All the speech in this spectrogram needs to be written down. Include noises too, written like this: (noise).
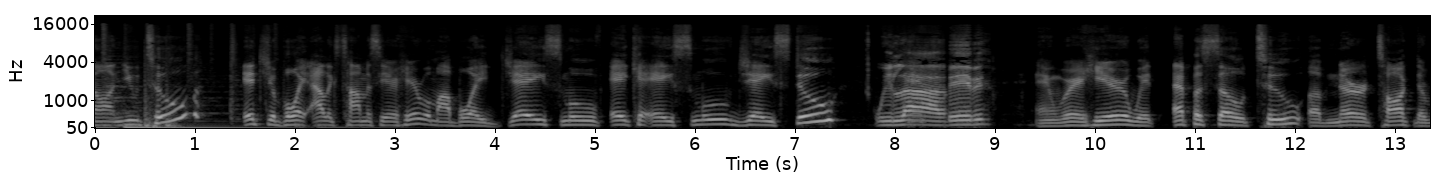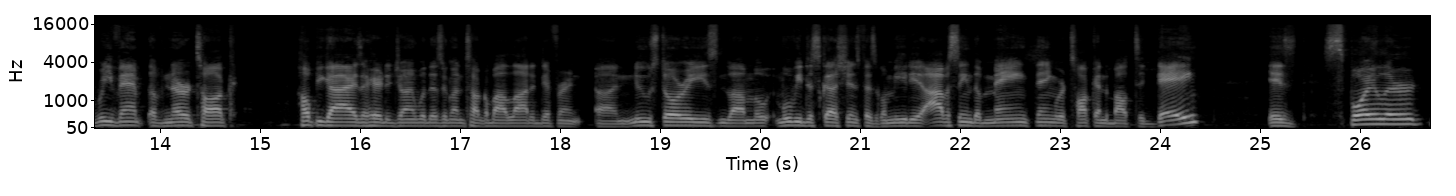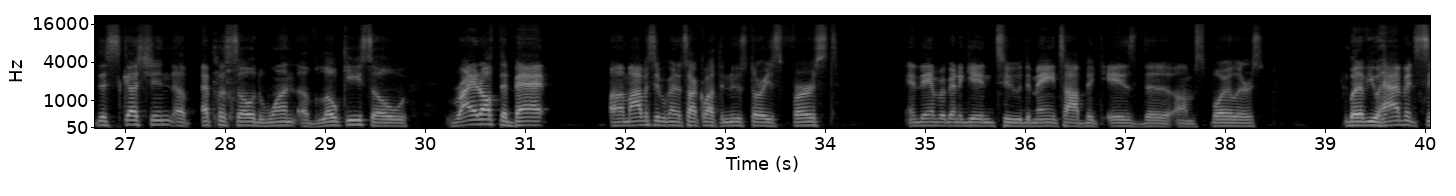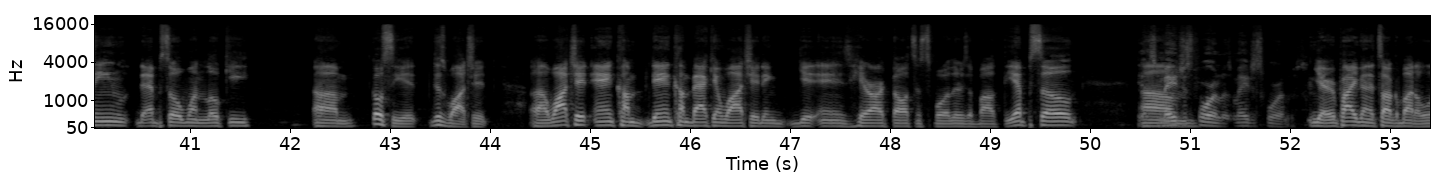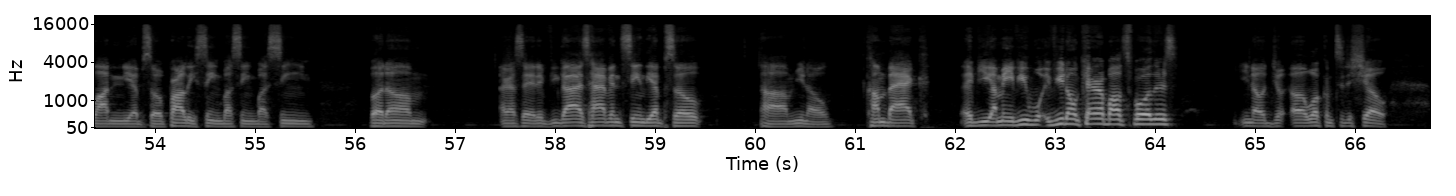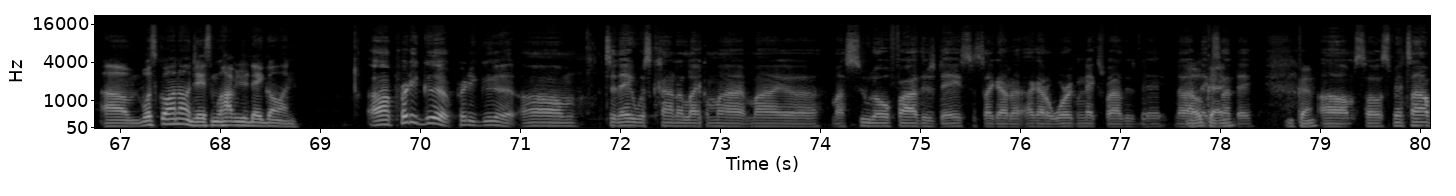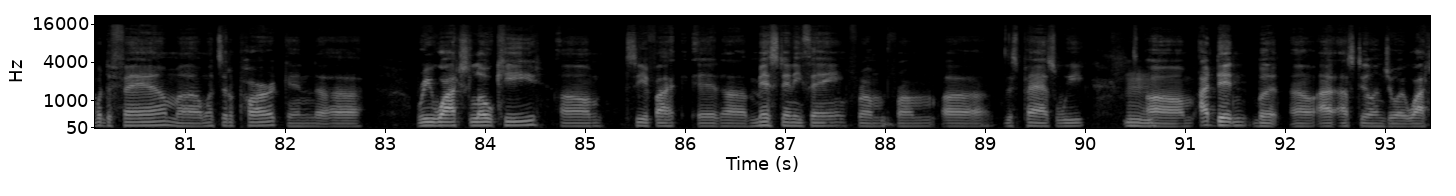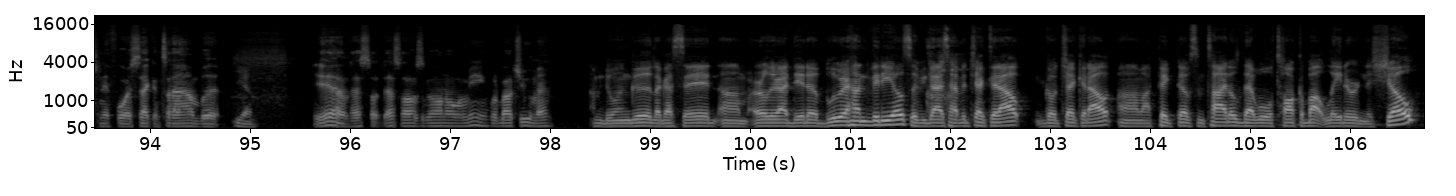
going on YouTube? It's your boy Alex Thomas here, here with my boy Jay Smooth, aka Smooth J Stew. We live, and, baby. And we're here with episode two of Nerd Talk, the revamp of Nerd Talk. Hope you guys are here to join with us. We're going to talk about a lot of different uh, news stories, uh, movie discussions, physical media. Obviously, the main thing we're talking about today is spoiler discussion of episode one of Loki. So, right off the bat, um, obviously, we're going to talk about the news stories first, and then we're going to get into the main topic is the um, spoilers. But if you haven't seen the episode one Loki, um, go see it. Just watch it. Uh, watch it and come then come back and watch it and get and hear our thoughts and spoilers about the episode. It's um, major spoilers, major spoilers. Yeah, we're probably gonna talk about a lot in the episode, probably scene by scene by scene. But um, like I said, if you guys haven't seen the episode, um, you know, come back. If you, I mean, if you if you don't care about spoilers, you know, uh, welcome to the show. Um, what's going on, Jason? How's your day going? Uh, pretty good, pretty good. Um, today was kind of like my my uh my pseudo Father's Day since I gotta I gotta work next Father's Day, uh, okay. next Sunday. Okay. Um, so spent time with the fam. Uh, went to the park and uh, rewatched Loki. Um, see if I had uh, missed anything from from uh this past week. Mm-hmm. Um, I didn't, but uh, I, I still enjoy watching it for a second time. But yeah, yeah, that's that's all that's going on with me. What about you, man? I'm doing good. Like I said um, earlier, I did a Blu-ray hunt video. So if you guys (laughs) haven't checked it out, go check it out. Um, I picked up some titles that we'll talk about later in the show.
